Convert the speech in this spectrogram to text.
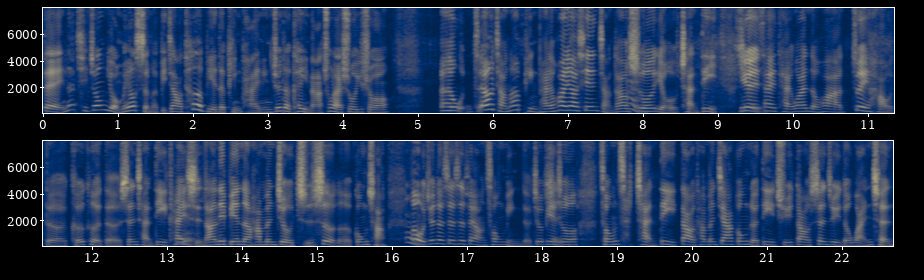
对。那其中有没有什么比较特别的品牌，您觉得可以拿出来说一说？呃，只要讲到品牌的话，要先讲到说有产地，因为在台湾的话，最好的可可的生产地开始，然后那边呢，他们就直设了工厂。那我觉得这是非常聪明的，就变说从产地到他们加工的地区，到甚至于的完成，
